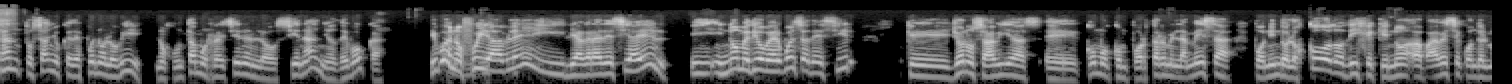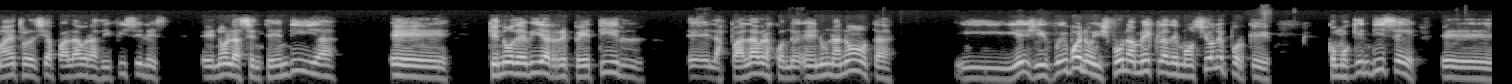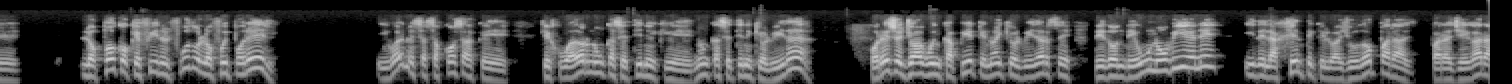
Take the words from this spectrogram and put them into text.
tantos años que después no lo vi, nos juntamos recién en los 100 años de Boca. Y bueno, fui, hablé y le agradecí a él. Y, no me dio vergüenza decir que yo no sabía eh, cómo comportarme en la mesa poniendo los codos. Dije que no, a, veces cuando el maestro decía palabras difíciles eh, no las entendía. Eh, que no debía repetir las palabras cuando en una nota y, bueno, y fue una mezcla de emociones porque, como quien dice, lo poco que fui en el fútbol lo fui por él. Y bueno, esas son cosas que, el jugador nunca se, tiene que, nunca se tiene que olvidar. Por eso yo hago hincapié que no hay que olvidarse de donde uno viene y de la gente que lo ayudó para, para llegar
